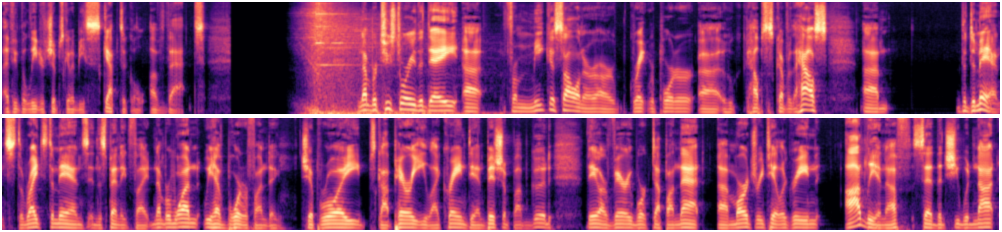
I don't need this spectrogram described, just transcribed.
I think the leadership's going to be skeptical of that. Number two story of the day. Uh, from Mica Soellner, our great reporter uh, who helps us cover the House. Um, the demands, the rights demands in the spending fight. Number one, we have border funding. Chip Roy, Scott Perry, Eli Crane, Dan Bishop, Bob Good, they are very worked up on that. Uh, Marjorie Taylor Greene, oddly enough, said that she would not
